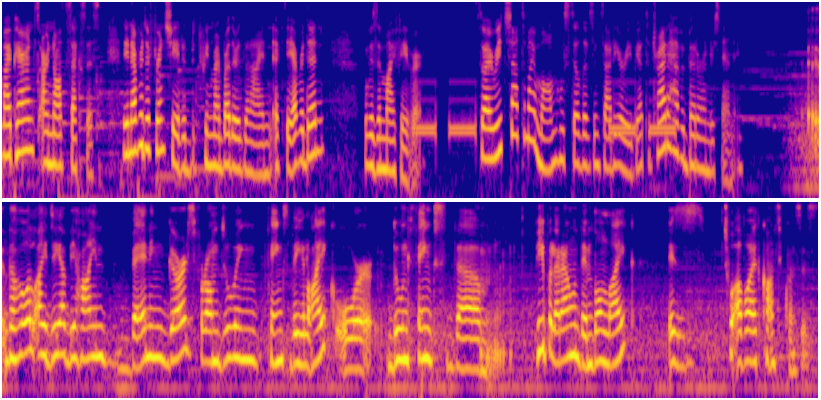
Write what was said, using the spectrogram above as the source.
My parents are not sexist. They never differentiated between my brothers and I, and if they ever did, it was in my favor. So, I reached out to my mom, who still lives in Saudi Arabia, to try to have a better understanding. the whole idea behind banning girls from doing things they like or doing things the um, people around them don't like is to avoid consequences.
